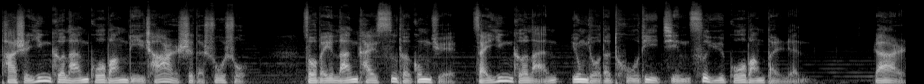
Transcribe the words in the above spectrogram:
他是英格兰国王理查二世的叔叔。作为兰开斯特公爵，在英格兰拥有的土地仅次于国王本人。然而，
